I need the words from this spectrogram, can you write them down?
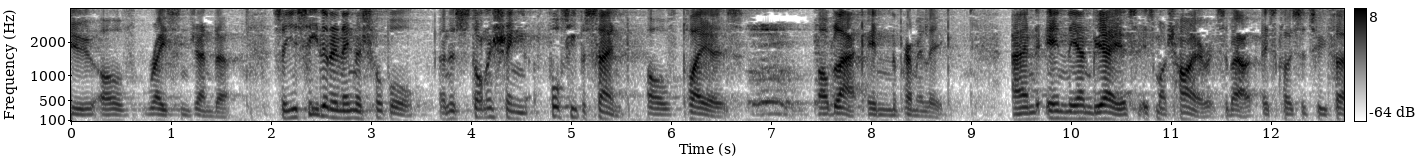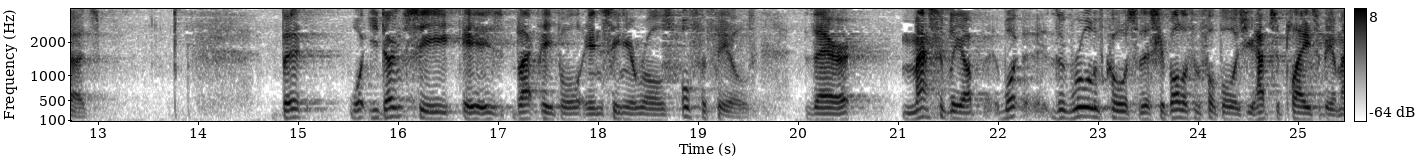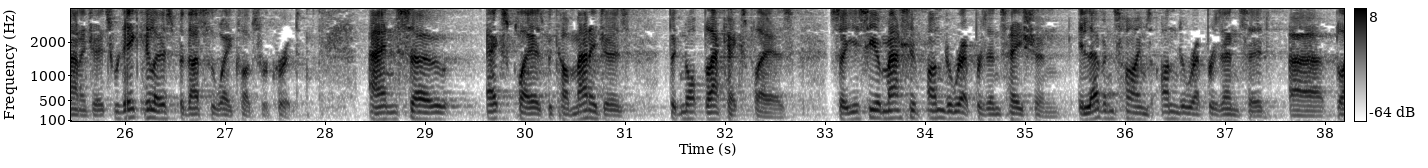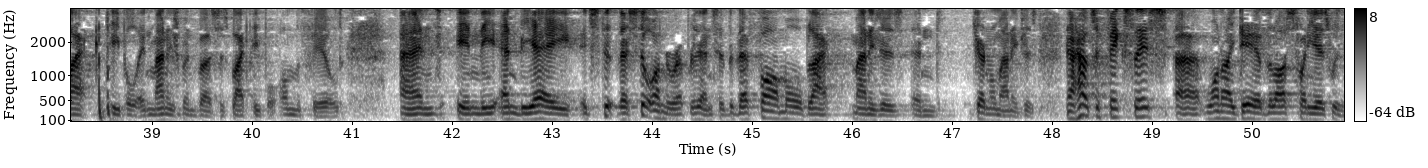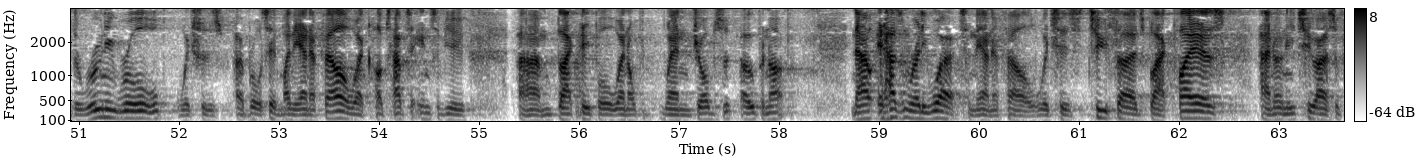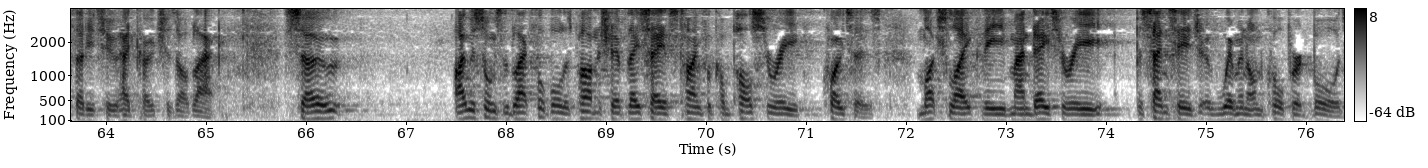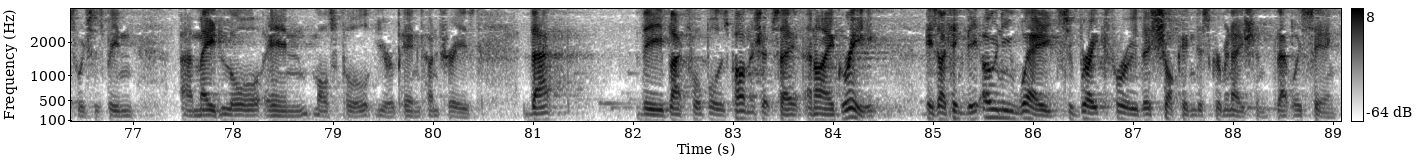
issue of race and gender. So you see that in English football, an astonishing 40% of players are black in the Premier League. And in the NBA, it's, it's much higher. It's about, it's close to two thirds. But what you don't see is black people in senior roles off the field. They're massively up. What, the rule, of course, the shibboleth of football is you have to play to be a manager. It's ridiculous, but that's the way clubs recruit. And so ex-players become managers, but not black ex-players. So you see a massive underrepresentation, 11 times underrepresented uh, black people in management versus black people on the field. And in the NBA, st they're still underrepresented, but they're far more black managers and general managers. Now, how to fix this? Uh, one idea of the last 20 years was the Rooney Rule, which was uh, brought in by the NFL, where clubs have to interview um, black people when, when jobs open up. Now, it hasn't really worked in the NFL, which is two thirds black players, and only two out of 32 head coaches are black. So I was talking to the Black Footballers Partnership. They say it's time for compulsory quotas, much like the mandatory percentage of women on corporate boards, which has been uh, made law in multiple European countries. That the Black Footballers Partnership say, and I agree, is I think the only way to break through this shocking discrimination that we're seeing.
